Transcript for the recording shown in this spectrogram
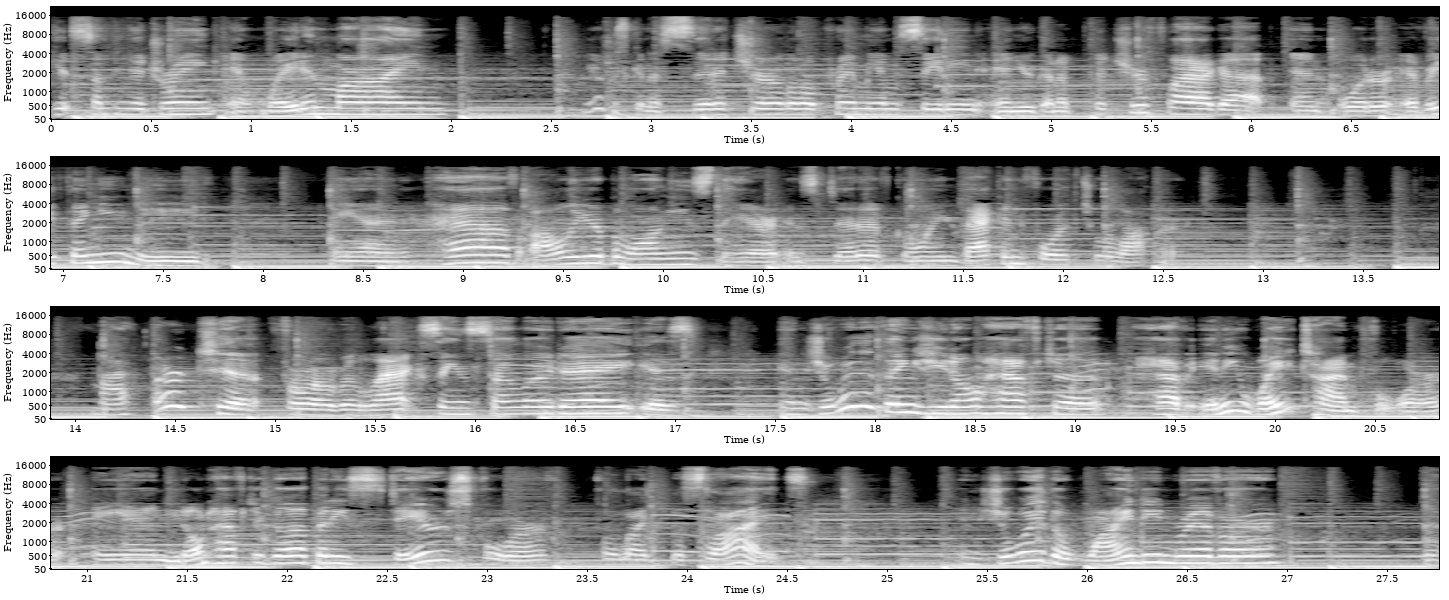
get something to drink, and wait in line. You're just going to sit at your little premium seating and you're going to put your flag up and order everything you need and have all your belongings there instead of going back and forth to a locker. My third tip for a relaxing solo day is enjoy the things you don't have to have any wait time for and you don't have to go up any stairs for for like the slides. Enjoy the winding river, the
